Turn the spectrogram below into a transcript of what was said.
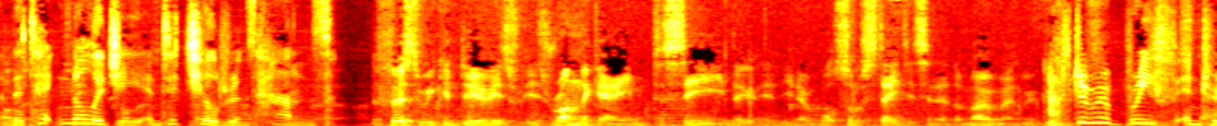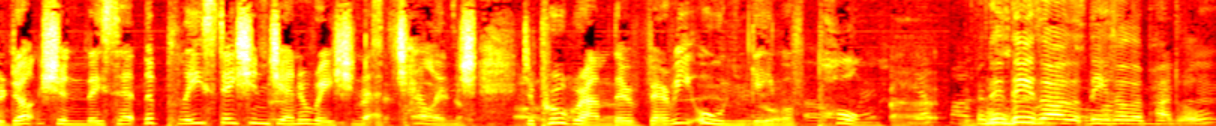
and the technology into children's hands. The first thing we can do is, is run the game to see the, you know what sort of state it's in at the moment. After a brief introduction, they set the PlayStation generation a challenge to program their very own game of Pong. Uh, these are these are the paddles.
